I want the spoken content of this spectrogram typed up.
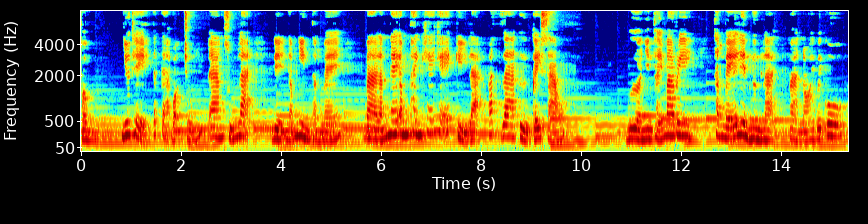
phồng như thể tất cả bọn chúng đang xuống lại để ngắm nhìn thằng bé và lắng nghe âm thanh khe khẽ kỳ lạ phát ra từ cây sáo vừa nhìn thấy Marie thằng bé liền ngừng lại và nói với cô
